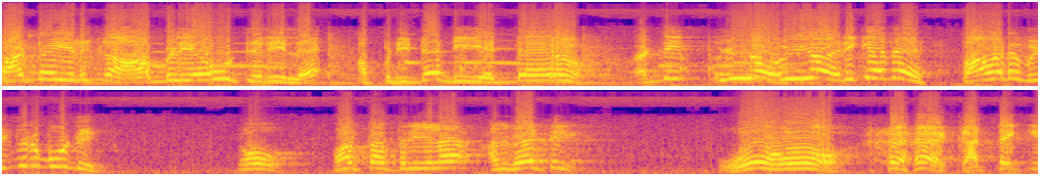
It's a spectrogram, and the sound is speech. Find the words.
பாட்டா இருக்க ஆம்பளையாவும் தெரியல. அப்படிட்டா நீ என்ன? அடி. ஐயோ ஐயோ அடிக்காத. பாவாடை விழுந்துரு போடு ஓ பார்த்தா தெரியல அது வேட்டி. ஓஹோ கட்டைக்கு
